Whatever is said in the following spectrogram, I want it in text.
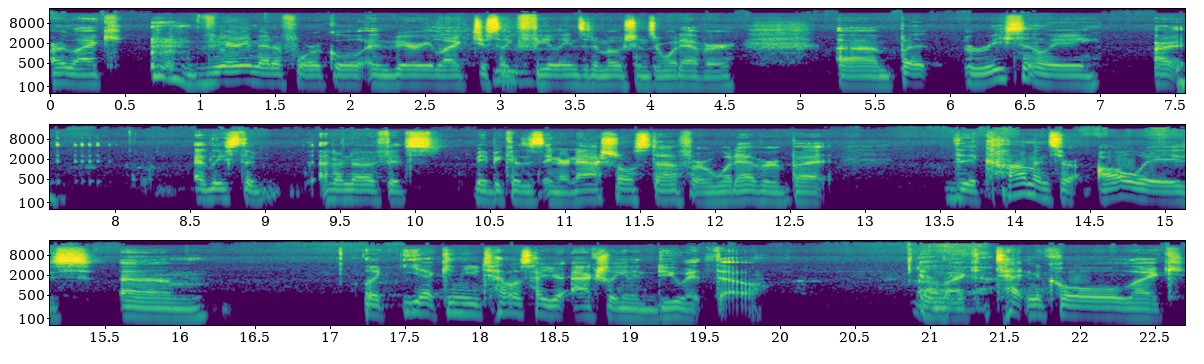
are like very metaphorical and very like just like feelings and emotions or whatever. Um, but recently, I, at least the I don't know if it's maybe because it's international stuff or whatever, but the comments are always um, like, yeah, can you tell us how you're actually going to do it though? and Oh, like yeah. technical like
